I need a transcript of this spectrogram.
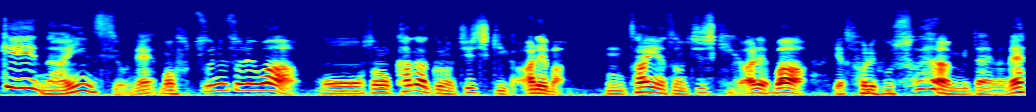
係ないんですよね。まあ普通にそれは、もうその科学の知識があれば、うん、サイエンスの知識があれば、いや、それ嘘やん、みたいなね、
